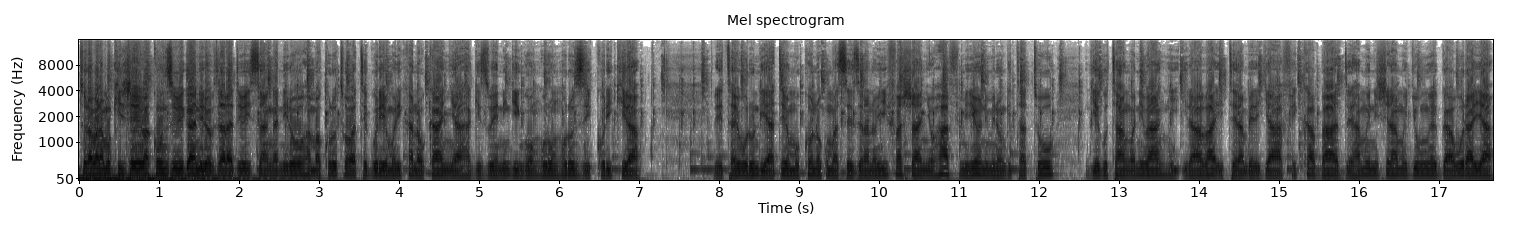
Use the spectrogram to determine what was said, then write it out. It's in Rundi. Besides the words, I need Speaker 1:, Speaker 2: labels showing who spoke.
Speaker 1: turabaramukije bakunze ibiganiro bya radiyo y'isanganiro amakuru twabateguriye muri kano kanya hagizwe n'ingingo nkuru nkuru zikurikira leta y’u Burundi yateye umukono ku masezerano yifashanyo hafi miliyoni mirongo itatu igiye gutangwa ni banki iraba iterambere rya afurika bad hamwe n'ishyirahamwe ry'ubumwe bwa buraya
